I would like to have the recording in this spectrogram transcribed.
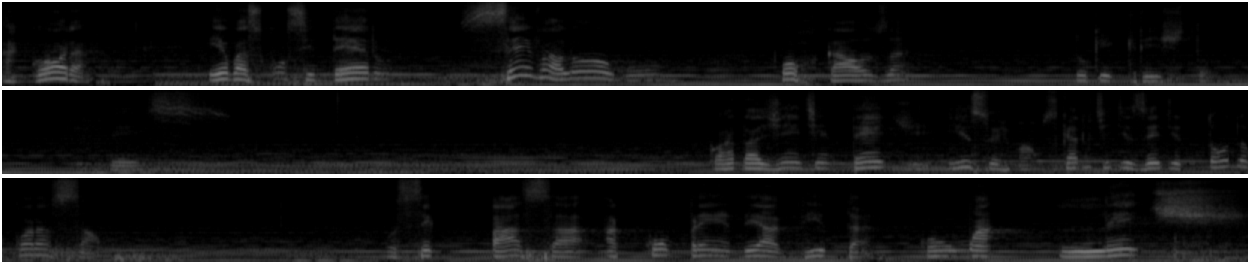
Agora eu as considero sem valor algum por causa do que Cristo fez. Quando a gente entende isso, irmãos, quero te dizer de todo o coração, você passa a compreender a vida com uma lente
